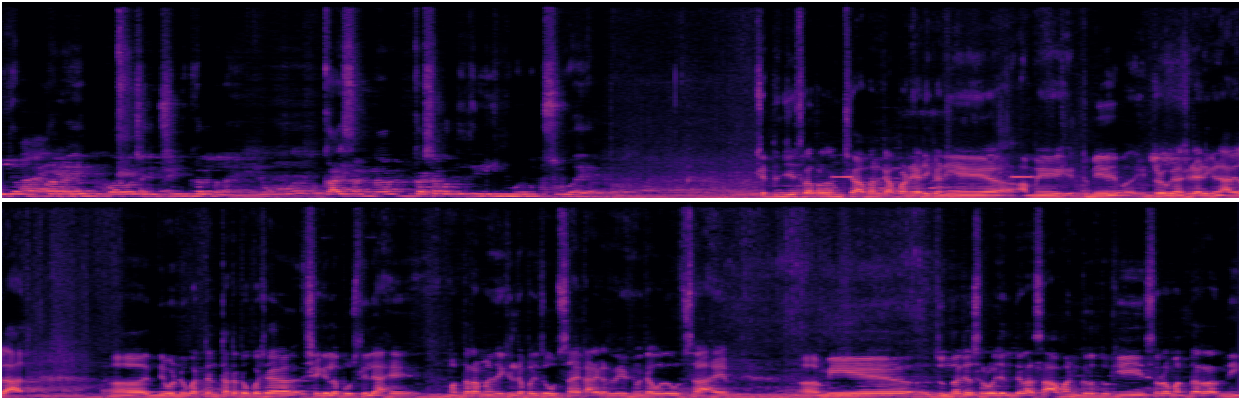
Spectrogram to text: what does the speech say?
उद्या मतदान आहे परवाच्या दिवशी निकाल पण आहे. काय सांगणार कशा पद्धतीने ही निवडणूक सुरू आहे आता चेतनजी सर्वप्रथमचे आभार की आपण या ठिकाणी आम्ही तुम्ही इंटरव्ह्यू घेण्यासाठी या ठिकाणी आलेला आहात. निवडणूक अत्यंत आता टोकाच्या शेगेला पोचलेली आहे? मतदारामध्ये देखील त्या पद्धतीचा उत्साह आहे कार्यकर्ते देखील त्या उत्साह आहे. मी जुन्नरच्या सर्व जनतेला असं आवाहन करतो की सर्व मतदारांनी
